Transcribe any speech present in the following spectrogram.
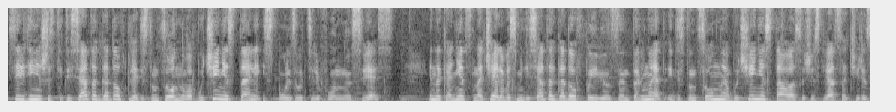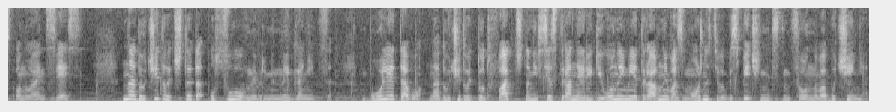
В середине 60-х годов для дистанционного обучения стали использовать телефонную связь. И, наконец, в начале 80-х годов появился интернет, и дистанционное обучение стало осуществляться через онлайн-связь. Надо учитывать, что это условные временные границы. Более того, надо учитывать тот факт, что не все страны и регионы имеют равные возможности в обеспечении дистанционного обучения.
